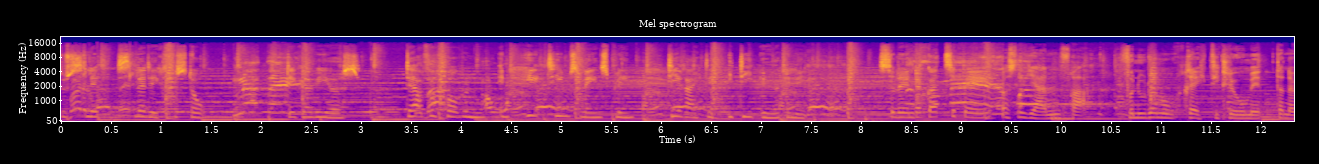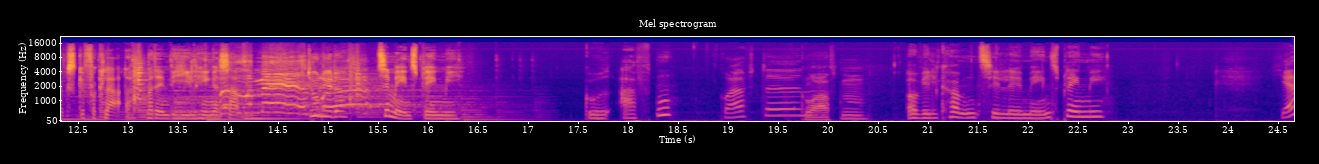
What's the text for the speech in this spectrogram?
du slet, slet ikke forstår? Det gør vi også. Derfor får du nu en hel times mansplain direkte i din ørekanal. Så læn dig godt tilbage og slå hjernen fra, for nu er der nogle rigtig kloge mænd, der nok skal forklare dig, hvordan det hele hænger sammen. Du lytter til Mansplain Me. God aften, God aften. God aften. og velkommen til uh, Mansplain Me. Ja,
